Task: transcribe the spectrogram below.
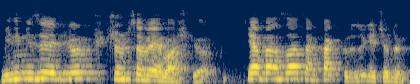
minimize ediyor, küçümsemeye başlıyor. Ya ben zaten kalp krizi geçirdim.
